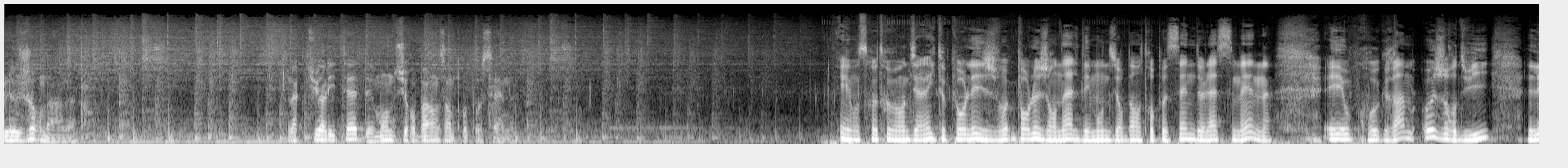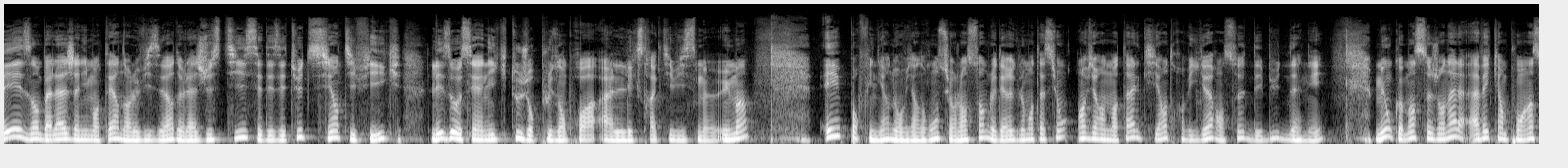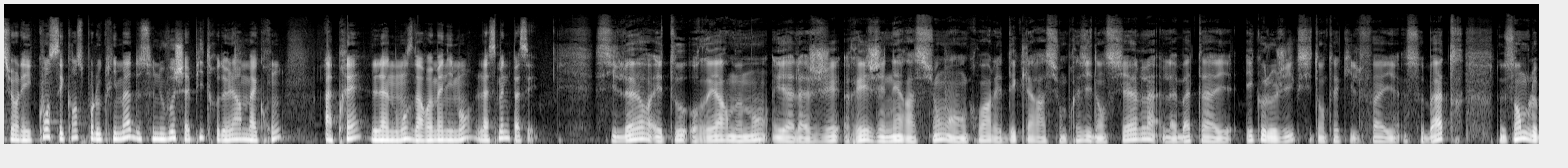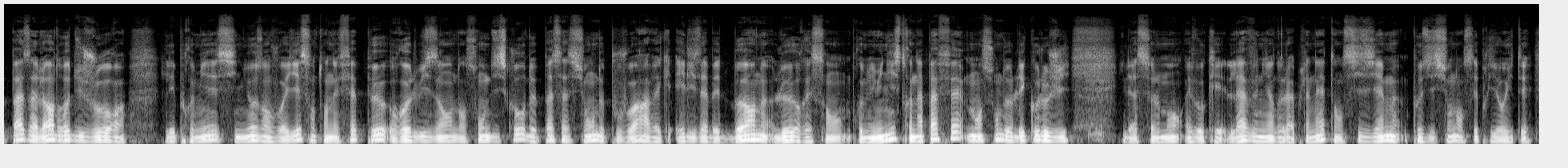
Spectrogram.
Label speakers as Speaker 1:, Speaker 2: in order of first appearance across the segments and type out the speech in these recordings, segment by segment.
Speaker 1: Le journal. L'actualité des mondes urbains anthropocènes.
Speaker 2: Et on se retrouve en direct pour, le journal des mondes urbains anthropocènes de la semaine. Et au programme aujourd'hui, les emballages alimentaires dans le viseur de la justice et des études scientifiques, les eaux océaniques toujours plus en proie à l'extractivisme humain. Et pour finir, nous reviendrons sur l'ensemble des réglementations environnementales qui entrent en vigueur en ce début d'année. Mais on commence ce journal avec un point sur les conséquences pour le climat de ce nouveau chapitre de l'ère Macron après l'annonce d'un remaniement la semaine passée.
Speaker 3: Si l'heure est au réarmement et à la régénération, à en croire les déclarations présidentielles, la bataille écologique, si tant est qu'il faille se battre, ne semble pas à l'ordre du jour. Les premiers signaux envoyés sont en effet peu reluisants. Dans son discours de passation de pouvoir avec Elisabeth Borne, le récent Premier ministre n'a pas fait mention de l'écologie. Il a seulement évoqué l'avenir de la planète en sixième position dans ses priorités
